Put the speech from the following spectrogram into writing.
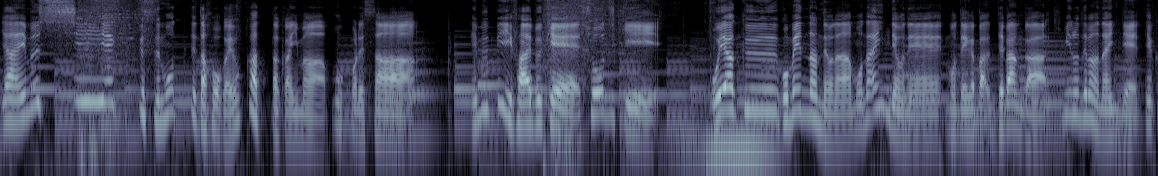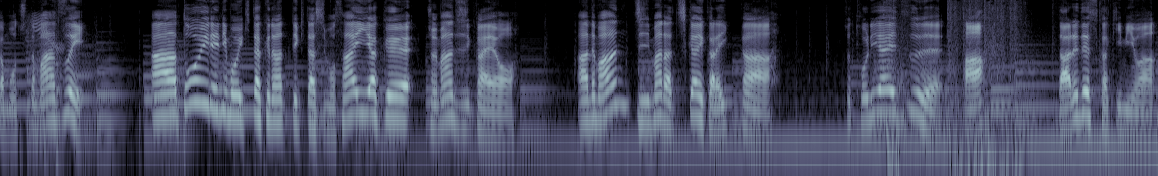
いや、MCX 持ってた方が良かったか、今。もうこれさ、MP5K、正直、お役ごめんなんだよな。もうないんだよね。もう出番が。君の出番はないんで。ていうかもうちょっとまずい。あー、トイレにも行きたくなってきたし、もう最悪。ちょ、マジかよ。あ、でもアンチまだ近いからいっか。ちょ、とりあえず、あ誰ですか、君は。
